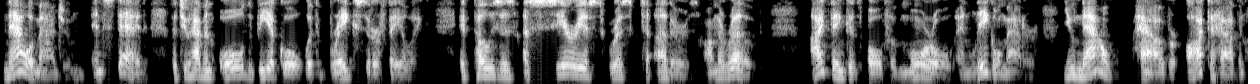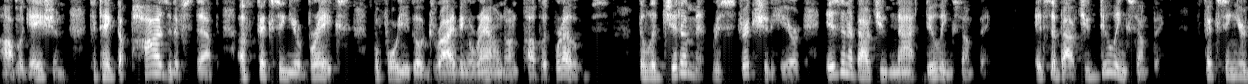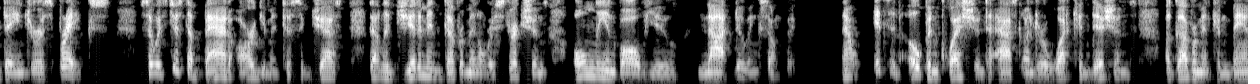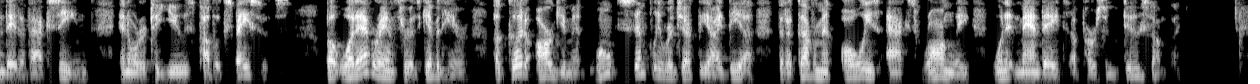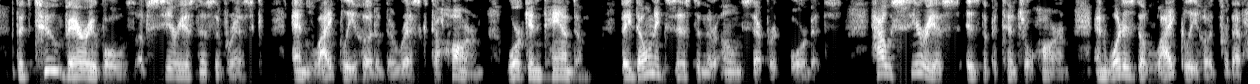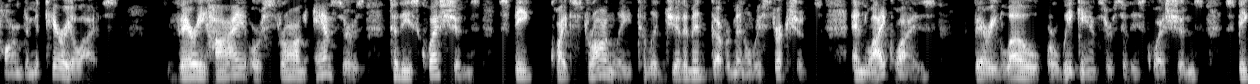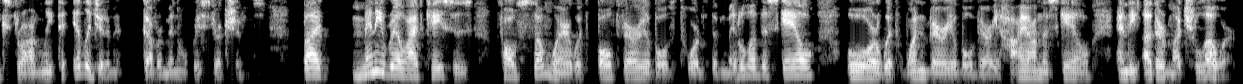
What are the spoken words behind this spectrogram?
Now imagine, instead, that you have an old vehicle with brakes that are failing. It poses a serious risk to others on the road. I think it's both a moral and legal matter. You now have or ought to have an obligation to take the positive step of fixing your brakes before you go driving around on public roads. The legitimate restriction here isn't about you not doing something. It's about you doing something, fixing your dangerous brakes. So it's just a bad argument to suggest that legitimate governmental restrictions only involve you not doing something. Now, it's an open question to ask under what conditions a government can mandate a vaccine in order to use public spaces. But whatever answer is given here, a good argument won't simply reject the idea that a government always acts wrongly when it mandates a person do something. The two variables of seriousness of risk and likelihood of the risk to harm work in tandem. They don't exist in their own separate orbits. How serious is the potential harm, and what is the likelihood for that harm to materialize? Very high or strong answers to these questions speak quite strongly to legitimate governmental restrictions. And likewise, very low or weak answers to these questions speak strongly to illegitimate governmental restrictions. But many real life cases fall somewhere with both variables towards the middle of the scale or with one variable very high on the scale and the other much lower.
